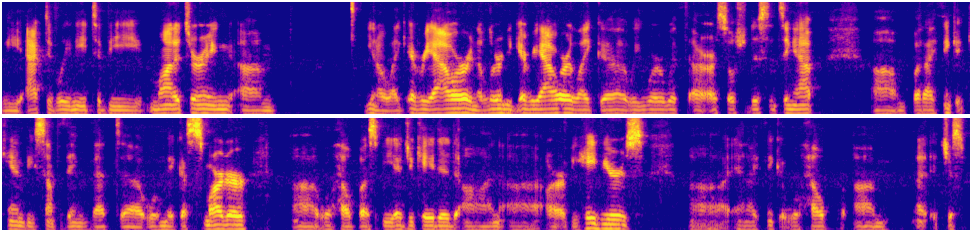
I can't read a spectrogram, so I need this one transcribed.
we actively need to be monitoring. Um, you know, like every hour and learning every hour, like uh, we were with our, our social distancing app. Um, but I think it can be something that uh, will make us smarter, uh, will help us be educated on uh, our behaviors, uh, and I think it will help. Um, uh, it just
